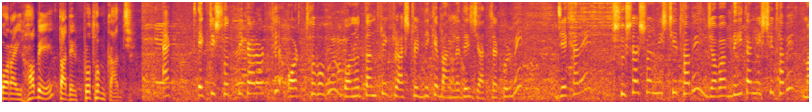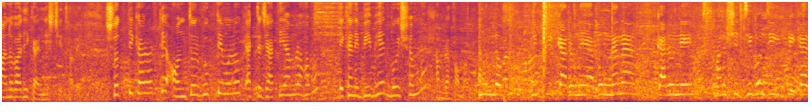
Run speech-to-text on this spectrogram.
গড়াই হবে তাদের প্রথম কাজ। এক একটি সত্যিকার অর্থে অর্থবহ গণতান্ত্রিক রাষ্ট্রের দিকে বাংলাদেশ যাত্রা করবে যেখানে সুশাসন নিশ্চিত হবে জবাবদিহিতা নিশ্চিত হবে মানবাধিকার নিশ্চিত হবে। সত্যিকার অর্থে অন্তর্ভুক্তিমূলক একটা জাতি আমরা হব এখানে বিভেদ বৈষম্য আমরা কমাবো। মূল্য বৃদ্ধির কারণে এবং নানা কারণে মানুষের জীবন জীবিকার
